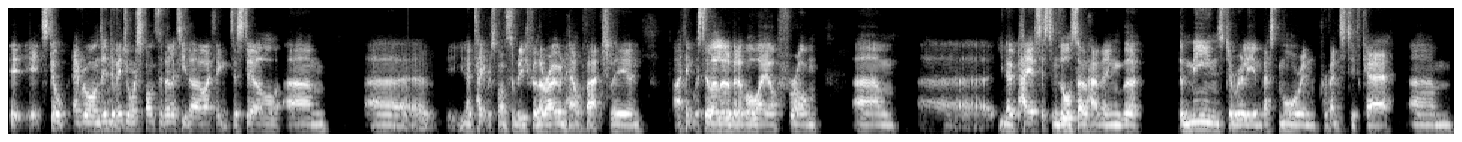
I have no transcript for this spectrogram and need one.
it, it's still everyone's individual responsibility, though. I think to still um, uh, you know take responsibility for their own health actually, and I think we're still a little bit of a way off from um, uh, you know payer systems also having the the means to really invest more in preventative care um,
